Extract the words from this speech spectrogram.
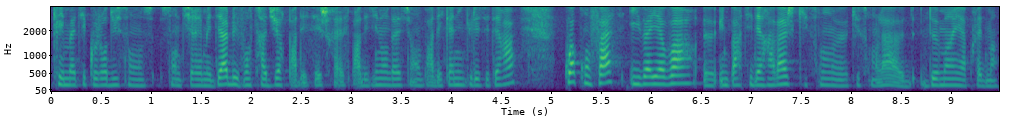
climatiques aujourd'hui sont, sont, irrémédiables. Ils vont se traduire par des sécheresses, par des inondations, par des canicules, etc. Quoi qu'on fasse, il va y avoir euh, une partie des ravages qui seront, euh, qui seront là euh, demain et après-demain.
